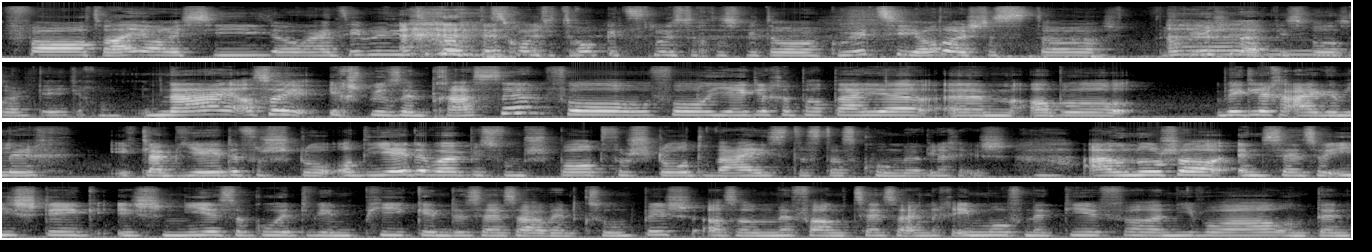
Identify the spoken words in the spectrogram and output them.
vor zwei Jahren ist sie da 1,97 und jetzt kommt die Druck, jetzt muss doch das wieder gut sein, oder? Ist das da, spürst du Ähm, etwas, was so entgegenkommt? Nein, also ich spüre das Interesse von, von jeglichen Parteien, ähm, aber wirklich eigentlich, ich glaube, jeder versteht, oder jeder, der etwas vom Sport versteht, weiß, dass das kaum möglich ist. Auch nur schon ein Saison-Einstieg ist nie so gut wie ein Peak in der Saison, auch wenn du gesund bist. Also man fängt die Saison eigentlich immer auf einem tieferen Niveau an und dann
